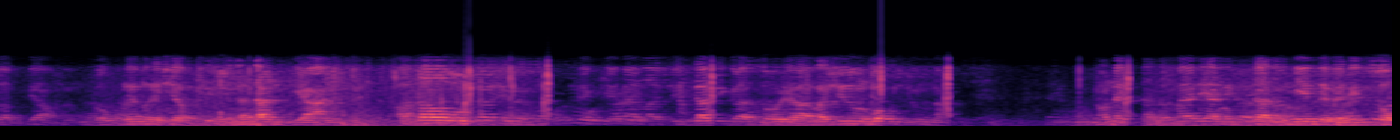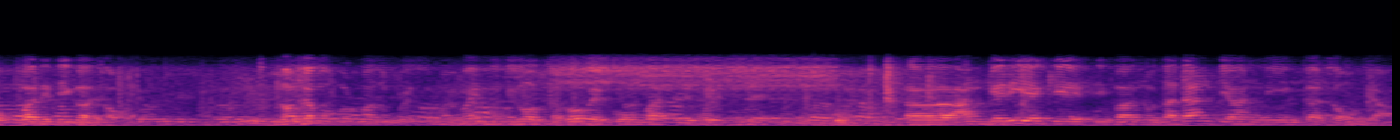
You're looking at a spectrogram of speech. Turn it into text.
sappiamo, è un problema che ci affligge da tanti anni. Perché nella città di Casoia la città un po' nata. Non è stato mai realizzato niente per il software di Casoia. Noi abbiamo formato questo movimento di lotta proprio per combattere queste eh, angherie che si fanno da tanti anni in Casoia.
